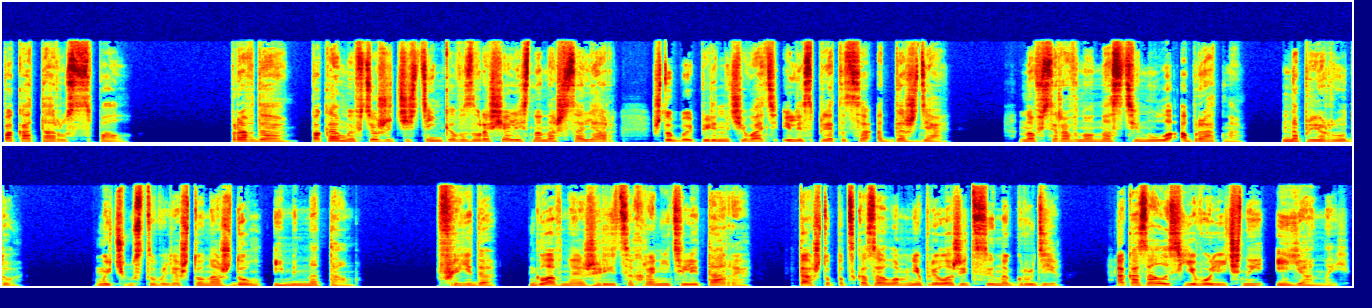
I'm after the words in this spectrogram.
пока Тарус спал. Правда, пока мы все же частенько возвращались на наш соляр, чтобы переночевать или спрятаться от дождя, но все равно нас тянуло обратно, на природу. Мы чувствовали, что наш дом именно там. Фрида, главная жрица хранителей Тары, та, что подсказала мне приложить сына к груди, оказалась его личной и Янной,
